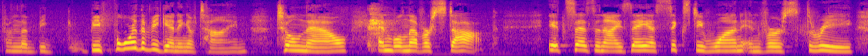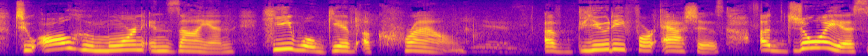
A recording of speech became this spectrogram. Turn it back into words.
from the be- before the beginning of time till now and will never stop. It says in Isaiah 61 in verse 3 To all who mourn in Zion, he will give a crown of beauty for ashes, a joyous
